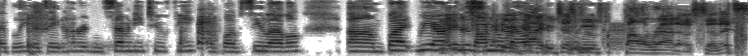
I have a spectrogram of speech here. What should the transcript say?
I believe it's 872 feet above sea level. Um, but we are in the snow talking to belt. a guy who just moved from Colorado, so that's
